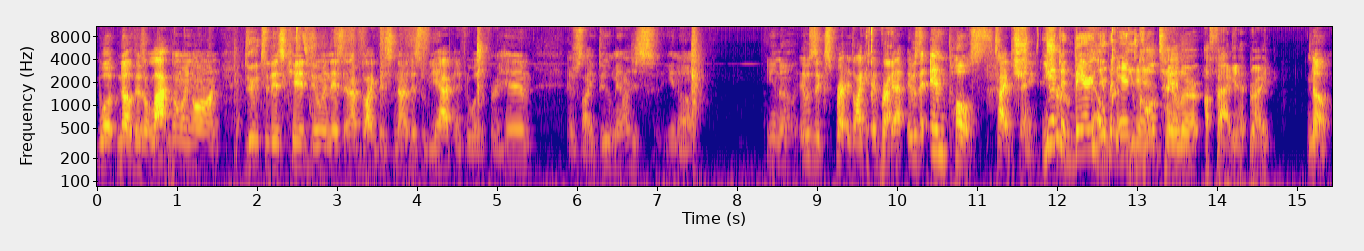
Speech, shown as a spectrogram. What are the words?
Well, no, there's a lot going on due to this kid doing this, and I was like, this none of this would be happening if it wasn't for him. It was like, dude, man, I just, you know, you know, it was express like Right. that, it was an impulse type thing. You have to True. very open ca- ended. You called Taylor a faggot, right? No,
